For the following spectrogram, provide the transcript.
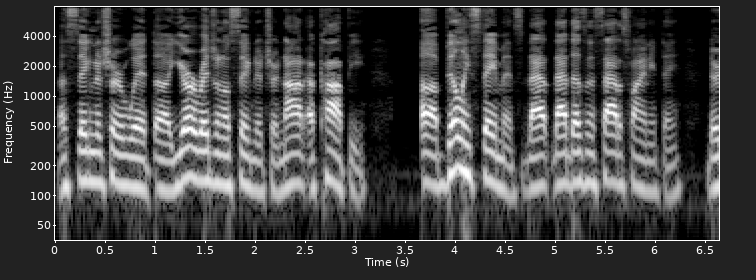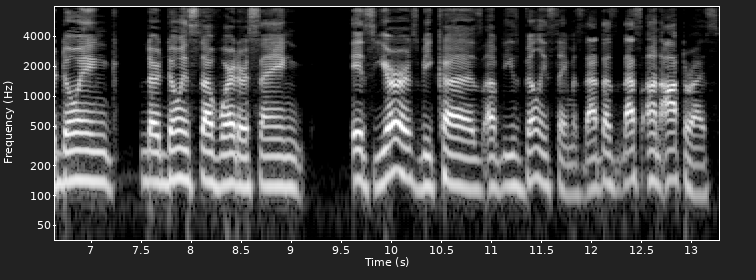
a signature with uh, your original signature, not a copy. Uh, billing statements that that doesn't satisfy anything. They're doing they're doing stuff where they're saying it's yours because of these billing statements. That does that's unauthorized.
